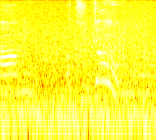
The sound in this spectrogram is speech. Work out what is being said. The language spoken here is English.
homie. What you doing?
